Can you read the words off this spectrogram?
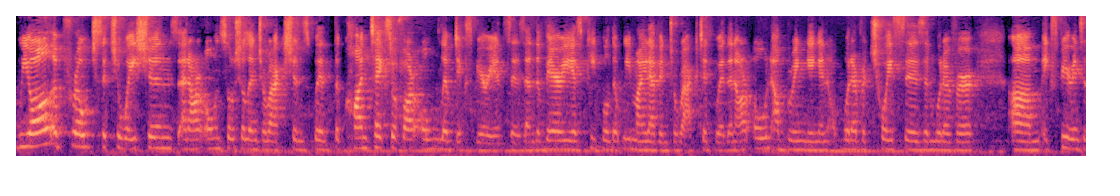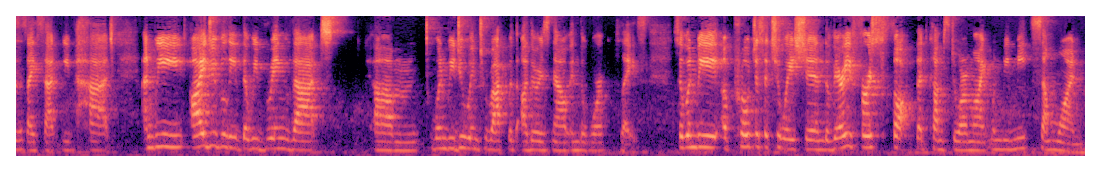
we all approach situations and our own social interactions with the context of our own lived experiences and the various people that we might have interacted with and our own upbringing and whatever choices and whatever um, experiences, as I said, we've had. And we, I do believe that we bring that um, when we do interact with others now in the workplace. So when we approach a situation, the very first thought that comes to our mind when we meet someone,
